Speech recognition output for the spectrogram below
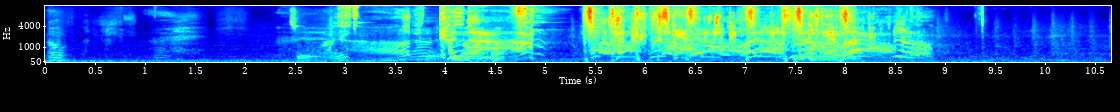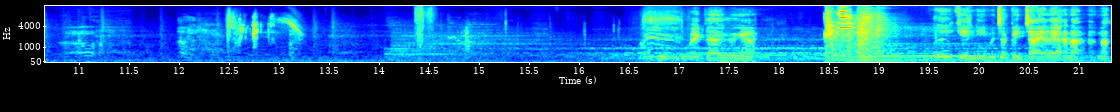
เอ้าสวยขันดาเริ่มแทงมาแล้ว อยู่ใกล้ๆด้วยไงเฮ้ยเกมนี้มันจะเป็นใจอะไรขนาดนั้นนะ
